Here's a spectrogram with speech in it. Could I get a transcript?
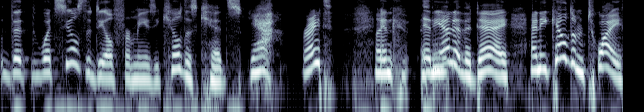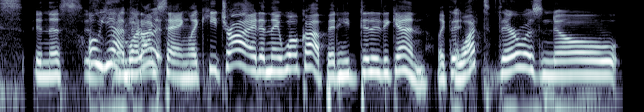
the, what seals the deal for me is he killed his kids. Yeah. Right. Like And- at and- the end of the day, and he killed him twice in this. is- Oh, yeah, what there I'm saying. Like he tried, and they woke up, and he did it again. Like Th- what? There was no,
